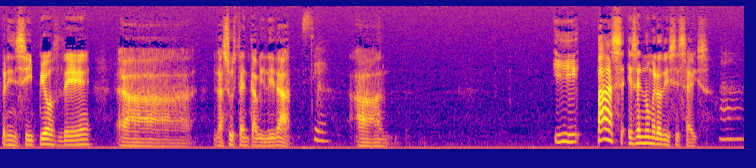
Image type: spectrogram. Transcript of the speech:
principios de ah, la sustentabilidad. sí, Ah, y paz es el número 16. ah,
